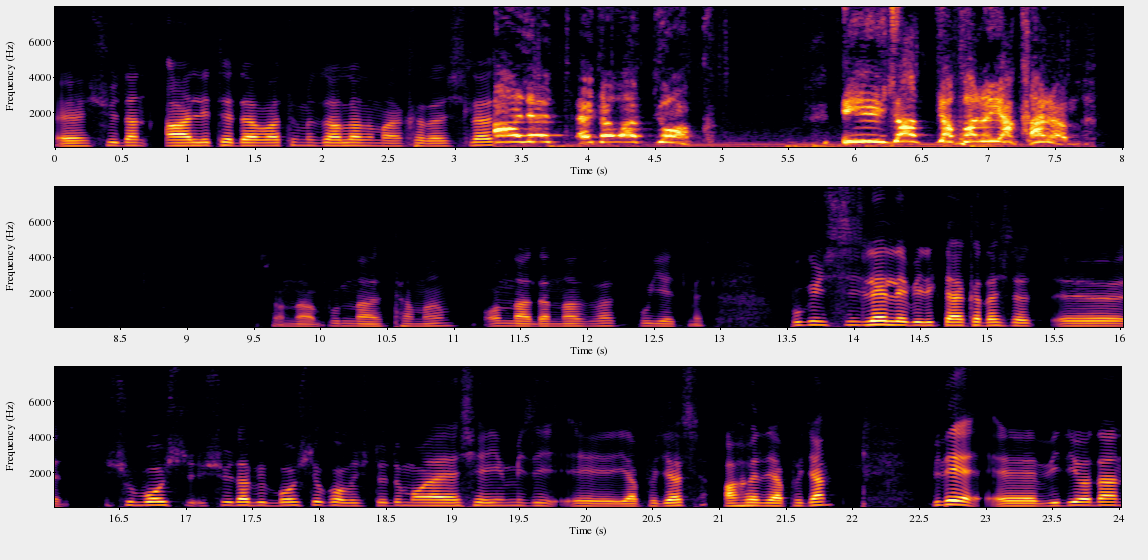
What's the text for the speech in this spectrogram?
e, şuradan alet edevatımızı alalım arkadaşlar. Alet edevat yok. İcat yapanı yakarım. Sonra bunlar tamam. Onlardan az var. Bu yetmez. Bugün sizlerle birlikte arkadaşlar eee, şu boş şurada bir boşluk oluşturdum. Oraya şeyimizi eee, yapacağız. Ahır yapacağım. Bir de eee, videodan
